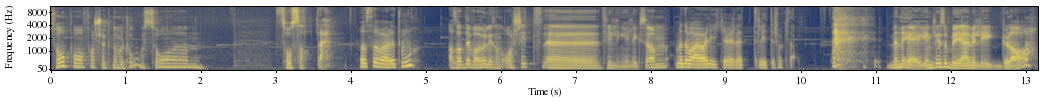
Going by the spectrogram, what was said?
Så på forsøk nummer to, så, så satt det. Og så var det to. Altså, det var jo litt sånn å shit, eh, tvillinger, liksom. Men det var jo allikevel et lite sjokk, da. Men egentlig så blir jeg veldig glad.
